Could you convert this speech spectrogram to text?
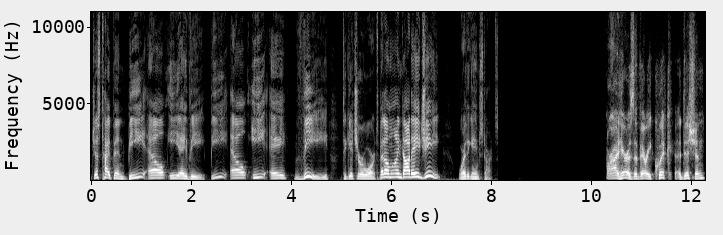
just type in B L E A V, B L E A V to get your rewards. BetOnline.ag, where the game starts. All right, here is a very quick edition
